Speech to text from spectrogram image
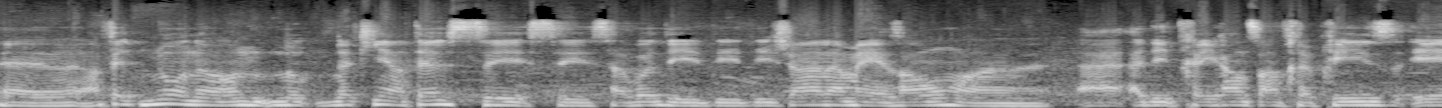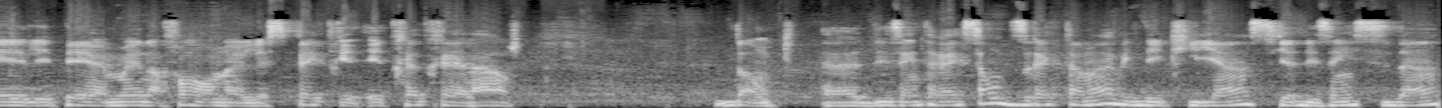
En fait, nous, on a, notre clientèle, c'est, ça va des, des, gens à la maison à, des très grandes entreprises et les PME, dans le fond, on a, le spectre est, très, très large. Donc, des interactions directement avec des clients, s'il y a des incidents,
